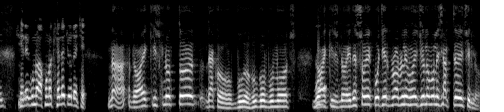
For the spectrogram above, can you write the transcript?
এই ছেলেগুলো এখনও খেলে চলেছে। না রয় কৃষ্ণ তো দেখো হুগো বুমোস রয় কৃষ্ণ এদের সঙ্গে কোচের প্রবলেম হয়েছিল বলে ছাড়তে হয়েছিল।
